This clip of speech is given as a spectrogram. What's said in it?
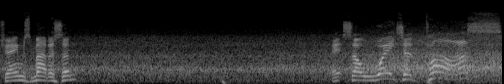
James Maddison. It's a weighted pass.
